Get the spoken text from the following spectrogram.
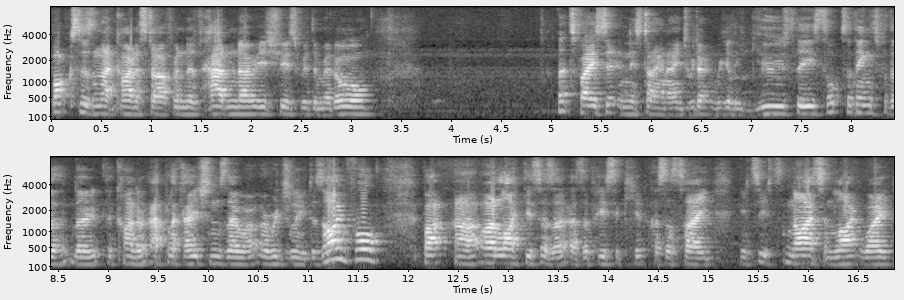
boxes and that kind of stuff, and they've had no issues with them at all let's face it, in this day and age, we don't really use these sorts of things for the, the, the kind of applications they were originally designed for. But uh, I like this as a, as a piece of kit. As I say, it's, it's nice and lightweight.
